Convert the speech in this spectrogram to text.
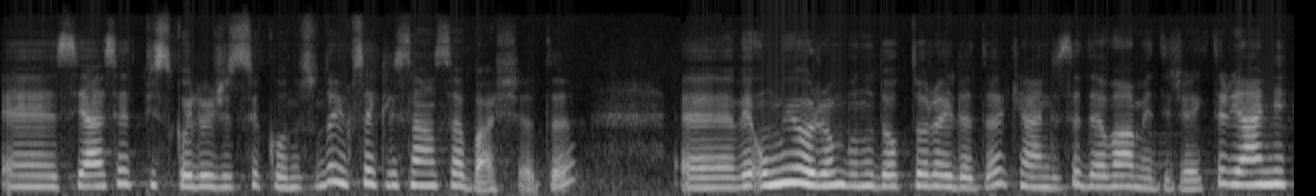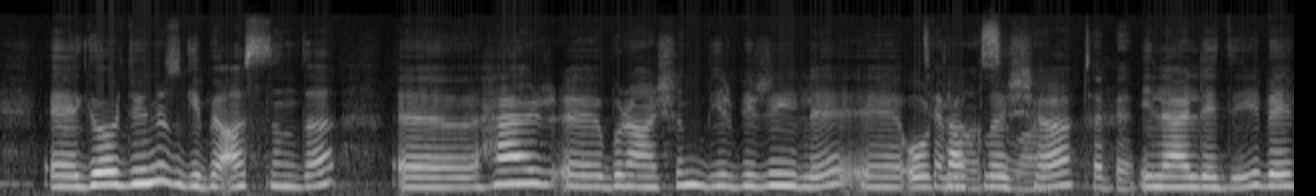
e, siyaset psikolojisi konusunda yüksek lisansa başladı. Ee, Ve umuyorum bunu doktorayla da kendisi devam edecektir. Yani e, gördüğünüz gibi aslında e, her e, branşın birbiriyle e, ortaklaşa var, ilerlediği ve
